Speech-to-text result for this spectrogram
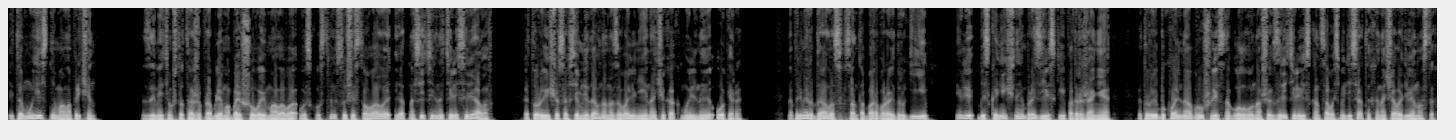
и тому есть немало причин. Заметим, что та же проблема большого и малого в искусстве существовала и относительно телесериалов, которые еще совсем недавно называли не иначе, как мыльные оперы. Например, «Даллас», «Санта-Барбара» и другие, или бесконечные бразильские подражания, которые буквально обрушились на голову наших зрителей с конца 80-х и начала 90-х.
